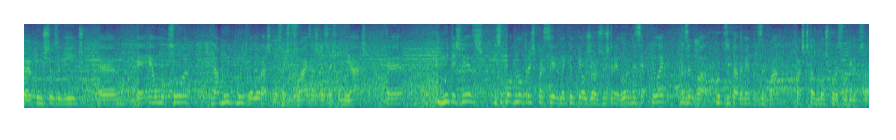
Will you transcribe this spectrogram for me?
eh, com os seus amigos, eh, é, é uma pessoa que dá muito, muito valor às relações pessoais, às relações familiares e muitas vezes isso pode não transparecer naquilo que é o Jorge Jesus treinador, mas isso é porque ele é reservado, propositadamente reservado, faz questão de não expor a sua vida pessoal.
